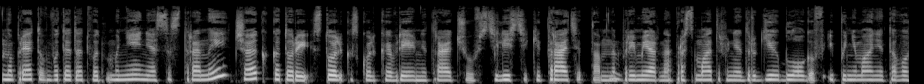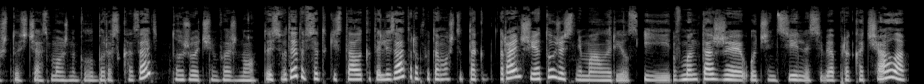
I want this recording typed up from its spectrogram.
но при этом вот это вот мнение со стороны человека, который столько, сколько я времени трачу в стилистике, тратит там, например, на просматривание других блогов и понимание того, что сейчас можно было бы рассказать, тоже очень важно. То есть вот это все таки стало катализатором, потому что так раньше я тоже снимала рилс, и в монтаже очень сильно себя прокачала.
